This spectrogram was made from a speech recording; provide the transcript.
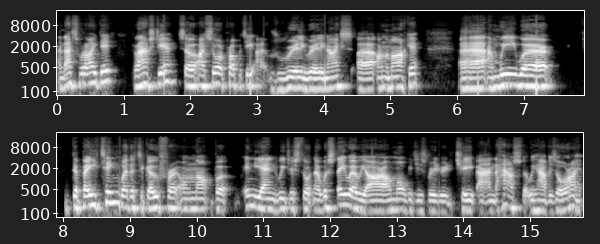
And that's what I did last year. So I saw a property, uh, it was really, really nice uh, on the market. Uh, and we were debating whether to go for it or not. But in the end, we just thought, no, we'll stay where we are. Our mortgage is really, really cheap. And the house that we have is all right.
